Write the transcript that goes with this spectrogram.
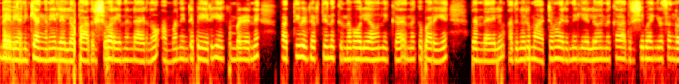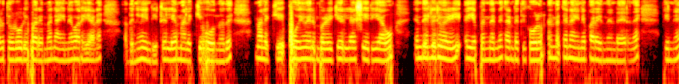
ദേവയാനിക്ക് അങ്ങനെയല്ലല്ലോ. അപ്പോൾ ആദർശ് പറയുന്നുണ്ടായിരുന്നു അമ്മ നിന്റെ പേര് കേൾക്കുമ്പോഴന്നെ പത്തി വിടർത്തി നിൽക്കുന്ന പോലെയാവും നിൽക്കുക എന്നൊക്കെ പറയേ. അപ്പം എന്തായാലും അതിനൊരു മാറ്റം വരുന്നില്ലല്ലോ എന്നൊക്കെ ആദർശ് ഭയങ്കര സങ്കടത്തോടു കൂടി പറയുമ്പോൾ നൈന പറയാണ് അതിന് വേണ്ടിയിട്ടല്ലേ മലയ്ക്ക് പോകുന്നത്? മലയ്ക്ക് പോയി വരുമ്പോഴേക്കും എല്ലാം ശരിയാവും. എന്തെങ്കിലും ഒരു വഴി അയ്യപ്പൻ തന്നെ കണ്ടെത്തിക്കോളും എന്നൊക്കെ നൈന പറയുന്നുണ്ടായിരുന്നേ. പിന്നെ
